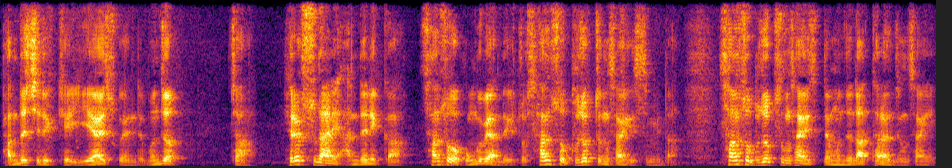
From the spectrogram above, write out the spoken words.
반드시 이렇게 이해할 수가 있는데 먼저 자 혈액순환이 안 되니까 산소가 공급이 안 되겠죠. 산소 부족 증상이 있습니다. 산소 부족 증상이 있을 때 먼저 나타나는 증상이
